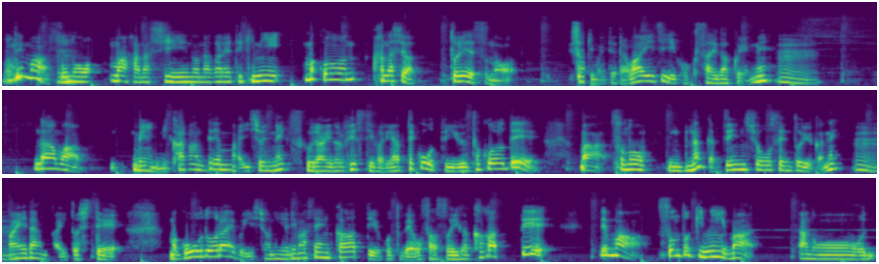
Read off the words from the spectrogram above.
まあでまあその、まあ話の流れ的に、まあ、この話はとりあえずそのさっきも言ってた YG 国際学園ね、うん。が、まあ、メインに絡んで、まあ、一緒にね、スクールアイドルフェスティバルやっていこうっていうところで、まあ、その、なんか前哨戦というかね、うん。前段階として、まあ、合同ライブ一緒にやりませんかっていうことでお誘いがかかって、で、まあ、その時に、まあ、あのー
